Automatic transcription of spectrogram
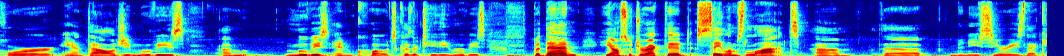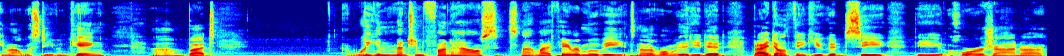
horror anthology movies. Um, movies in quotes because they're TV movies. But then he also directed Salem's Lot, um, the mini series that came out with Stephen King. Um, but we can mention Funhouse. It's not my favorite movie. It's another horror movie that he did, but I don't think you could see the horror genre,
